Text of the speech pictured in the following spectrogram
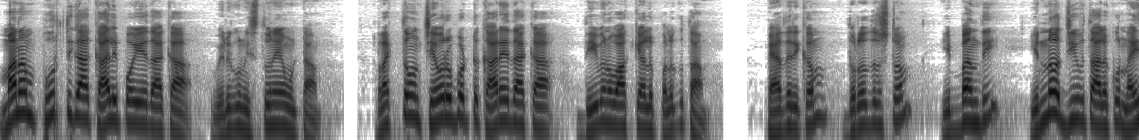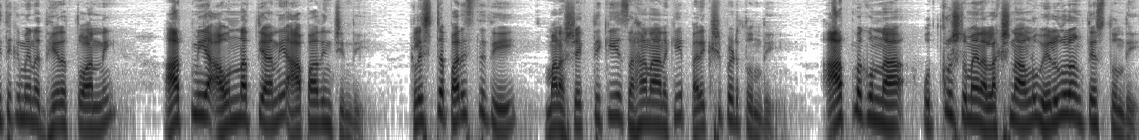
మనం పూర్తిగా కాలిపోయేదాకా వెలుగునిస్తూనే ఉంటాం. రక్తం చివరబొట్టు కారేదాకా దీవెన వాక్యాలు పలుకుతాం. పేదరికం దురదృష్టం ఇబ్బంది ఎన్నో జీవితాలకు నైతికమైన ధీరత్వాన్ని ఆత్మీయ ఔన్నత్యాన్ని ఆపాదించింది. క్లిష్ట పరిస్థితి మన శక్తికి సహనానికి పరీక్ష పెడుతుంది. ఆత్మకున్న ఉత్కృష్టమైన లక్షణాలను వెలుగులోకి తెస్తుంది.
